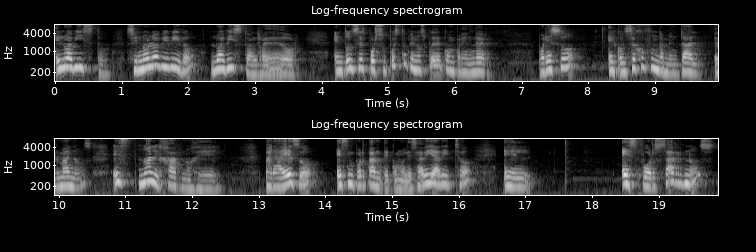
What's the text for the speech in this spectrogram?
Él lo ha visto. Si no lo ha vivido, lo ha visto alrededor. Entonces, por supuesto que nos puede comprender. Por eso, el consejo fundamental, hermanos, es no alejarnos de Él. Para eso es importante, como les había dicho, el esforzarnos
